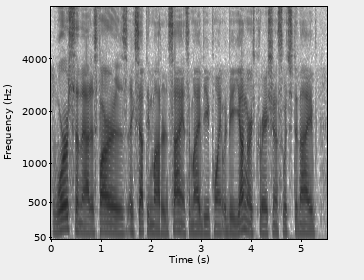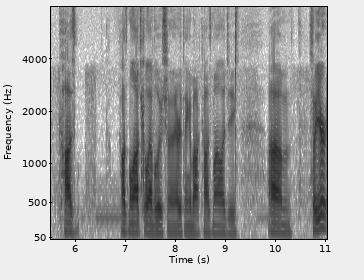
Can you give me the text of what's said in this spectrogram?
worse than that, as far as accepting modern science, in my viewpoint, would be young Earth creationists, which deny cos- cosmological evolution and everything about cosmology. Um, so you're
